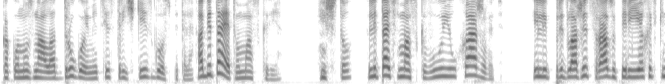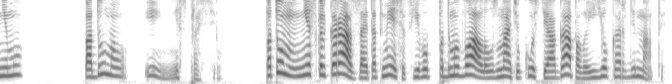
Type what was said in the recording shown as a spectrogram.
как он узнал от другой медсестрички из госпиталя, обитает в Москве. И что, летать в Москву и ухаживать? Или предложить сразу переехать к нему? Подумал и не спросил. Потом несколько раз за этот месяц его подмывало узнать у Кости Агапова ее координаты.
